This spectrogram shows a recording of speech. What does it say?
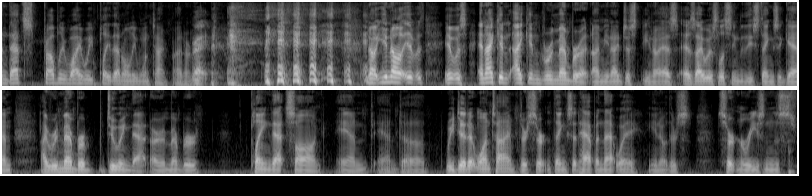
and that's probably why we play that only one time i don't know Right. no, you know, it was it was, and I can I can remember it. I mean, I just you know, as as I was listening to these things again, I remember doing that. I remember playing that song, and and uh, we did it one time. There's certain things that happen that way. You know, there's certain reasons.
